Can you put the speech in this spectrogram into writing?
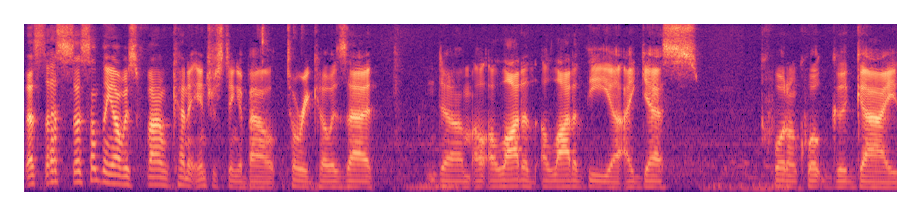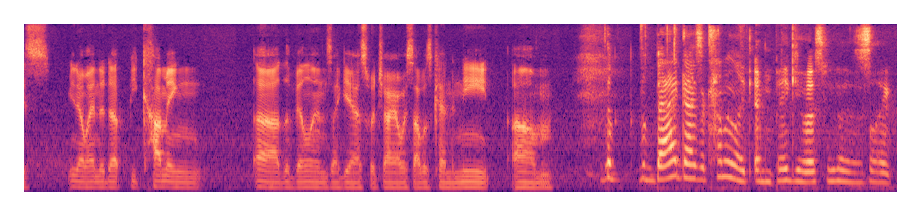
that's that's that's something I always found kind of interesting about Toriko is that um, a, a lot of a lot of the uh, I guess quote unquote good guys, you know, ended up becoming uh, the villains. I guess, which I always thought was kind of neat. Um, The the bad guys are kind of like ambiguous because like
